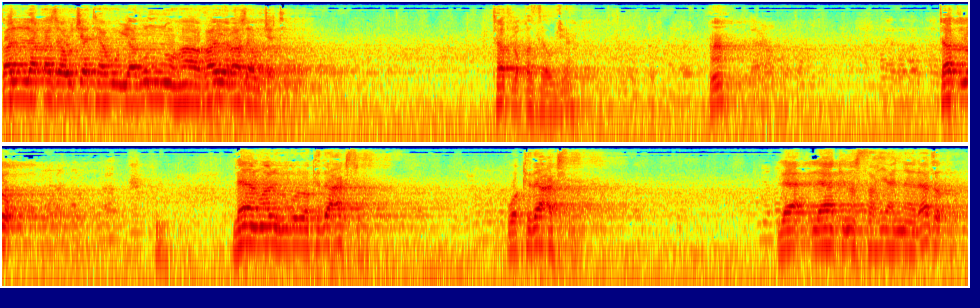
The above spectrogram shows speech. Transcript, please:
طلق زوجته يظنها غير زوجته تطلق الزوجة. ها؟ تطلق. لا المؤلف يقول وكذا عكسه. وكذا عكسه. لا لكن الصحيح أنها لا تطلق.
